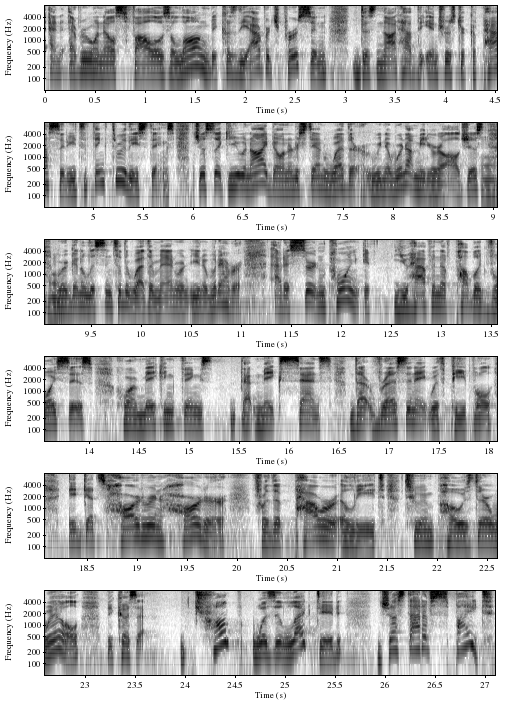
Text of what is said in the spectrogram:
and everyone else follows along because the average person does not have the interest or capacity to think through these things. Just like you and I don't understand weather. We know we're not meteorologists. Mm-hmm. We're going to listen to the weatherman, or you know whatever. At a certain point, if you have enough public voices who are making things that make sense, that resonate with people, it gets harder and harder for the power elite to impose their will because Trump was elected just out of spite.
